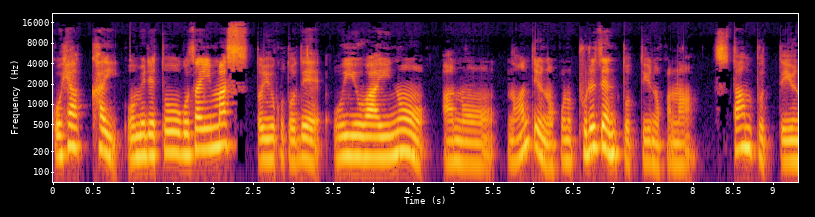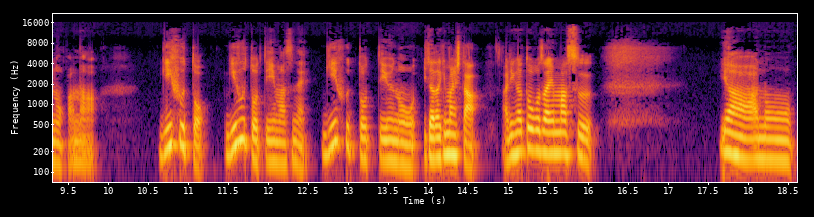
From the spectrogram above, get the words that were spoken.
500回おめでとうございますということで、お祝いの、あの、なんていうの？このプレゼントっていうのかな？スタンプっていうのかな？ギフト、ギフトって言いますね。ギフトっていうのをいただきました。ありがとうございます。いや、あの、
